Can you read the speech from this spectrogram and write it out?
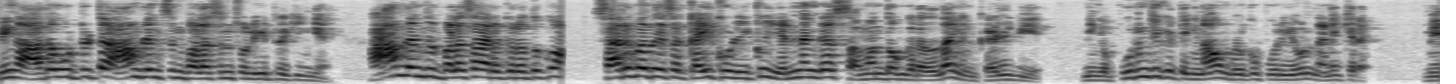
நீங்க அதை விட்டுட்டு ஆம்புலன்ஸ் பலசன் சொல்லிட்டு இருக்கீங்க. ஆம்புலன்ஸ் பலசா இருக்கிறதுக்கும் சர்வதேச கைக்கூலிக்கும் என்னங்க சம்பந்தங்கிறது தான் என் கேள்வி நீங்க புரிஞ்சுக்கிட்டீங்கன்னா உங்களுக்கு புரியும்னு நினைக்கிறேன். மேபி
